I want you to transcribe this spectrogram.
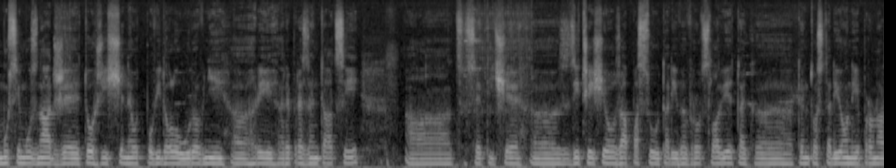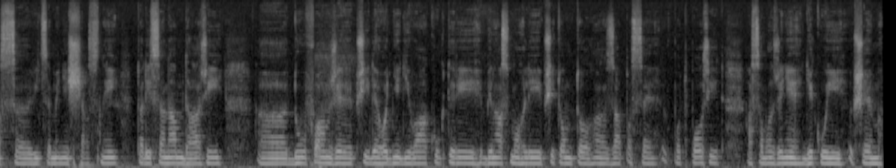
musím uznat, že to hřiště neodpovídalo úrovni eh, hry reprezentací. A co se týče eh, zítřejšího zápasu tady ve Vroclavě, tak tento stadion je pro nás víceméně šťastný. Tady se nám dáří. Doufám, že přijde hodně diváků, kteří by nás mohli při tomto zápase podpořit. A samozřejmě děkuji všem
